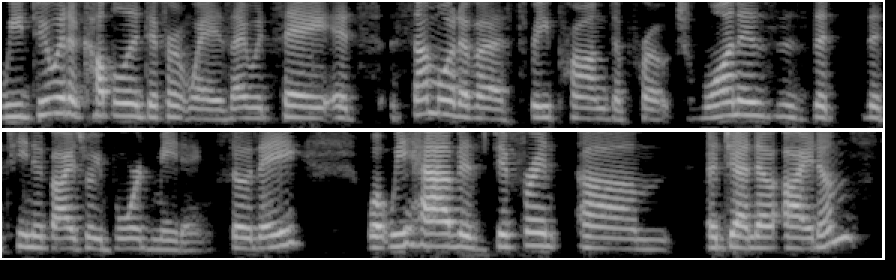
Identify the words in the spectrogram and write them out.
we do it a couple of different ways. I would say it's somewhat of a three pronged approach. One is is the the teen advisory board meeting. So they what we have is different um, agenda items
